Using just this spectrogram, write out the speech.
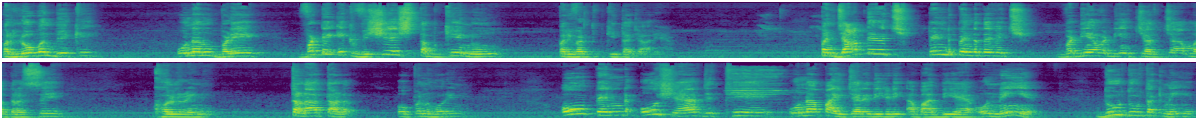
ਪ੍ਰਲੋਭਨ ਦੇ ਕੇ, ਉਹਨਾਂ ਨੂੰ ਬੜੇ ਵੱਡੇ ਇੱਕ ਵਿਸ਼ੇਸ਼ ਤਬਕੇ ਨੂੰ ਪਰਿਵਰਤਿਤ ਕੀਤਾ ਜਾ ਰਿਹਾ ਪੰਜਾਬ ਦੇ ਵਿੱਚ, ਪਿੰਡ-ਪਿੰਡ ਦੇ ਵਿੱਚ ਵੱਡੀਆਂ-ਵੱਡੀਆਂ ਚਰਚਾਂ, ਮਦਰਸੇ ਖੁੱਲ ਰਹੇ ਨੇ ਤੜਾ ਤੜ ਓਪਨ ਹੋ ਰਹੇ ਨੇ। ਉਹ ਪਿੰਡ, ਉਹ ਸ਼ਹਿਰ ਜਿੱਥੇ ਉਹਨਾਂ ਭਾਈਚਾਰੇ ਦੀ ਜਿਹੜੀ ਆਬਾਦੀ ਹੈ, ਉਹ ਨਹੀਂ ਹੈ ਦੂਰ ਦੂਰ ਤੱਕ ਨਹੀਂ ਹੈ।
